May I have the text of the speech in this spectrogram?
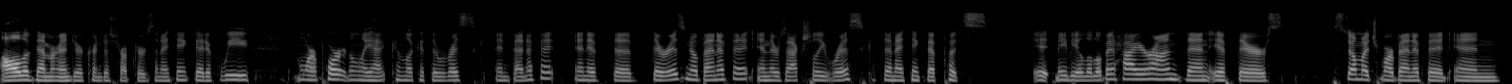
All of them are endocrine disruptors, and I think that if we, more importantly, I can look at the risk and benefit, and if the there is no benefit and there's actually risk, then I think that puts it maybe a little bit higher on than if there's so much more benefit and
